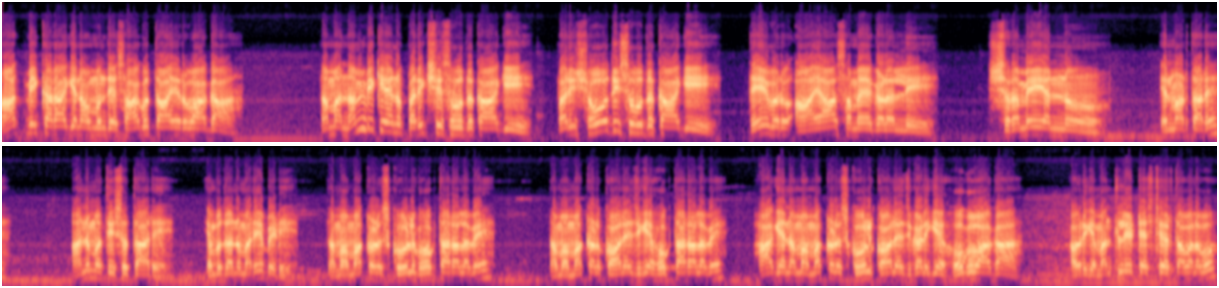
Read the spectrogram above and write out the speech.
ಆತ್ಮಿಕರಾಗಿ ನಾವು ಮುಂದೆ ಸಾಗುತ್ತಾ ಇರುವಾಗ ನಮ್ಮ ನಂಬಿಕೆಯನ್ನು ಪರೀಕ್ಷಿಸುವುದಕ್ಕಾಗಿ, ಪರಿಶೋಧಿಸುವುದಕ್ಕಾಗಿ ದೇವರು ಆಯಾ ಸಮಯಗಳಲ್ಲಿ ಶ್ರಮೆಯನ್ನು ಏನ್ ಮಾಡ್ತಾರೆ? ಅನುಮತಿಸುತ್ತಾರೆ ಎಂಬುದನ್ನು ಮರೆಯಬೇಡಿ. ನಮ್ಮ ಮಕ್ಕಳು ಸ್ಕೂಲ್ಗೆ ಹೋಗ್ತಾರಲ್ಲವೇ? ನಮ್ಮ ಮಕ್ಕಳು ಕಾಲೇಜ್ಗೆ ಹೋಗ್ತಾರಲ್ಲವೇ? ಹಾಗೆ ನಮ್ಮ ಮಕ್ಕಳು ಸ್ಕೂಲ್ ಕಾಲೇಜ್ಗಳಿಗೆ ಹೋಗುವಾಗ ಅವರಿಗೆ ಮಂತ್ಲಿ ಟೆಸ್ಟ್ ಇರ್ತಾವಲ್ಲವೋ?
